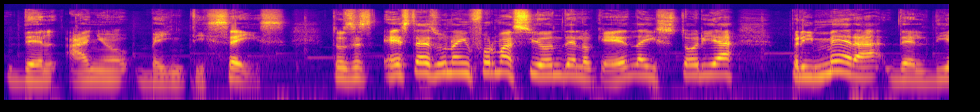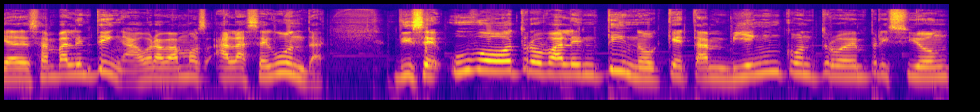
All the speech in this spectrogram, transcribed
del año 26. Entonces, esta es una información de lo que es la historia primera del día de San Valentín. Ahora vamos a la segunda. Dice, hubo otro Valentino que también encontró en prisión,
